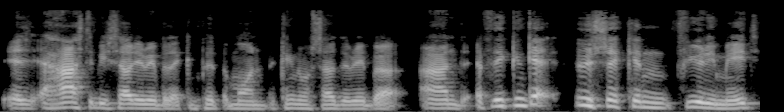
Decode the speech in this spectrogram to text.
it has to be Saudi Arabia that can put them on the Kingdom of Saudi Arabia. And if they can get Usyk and Fury made, do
